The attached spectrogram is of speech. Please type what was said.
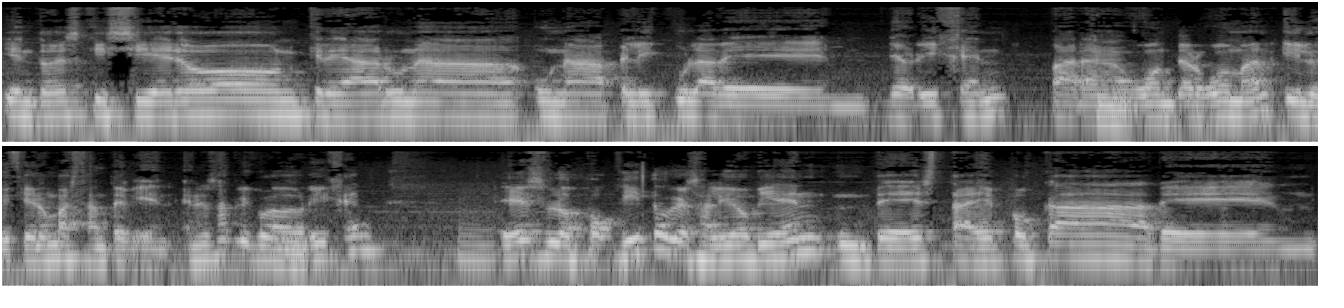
y entonces quisieron crear una, una película de, de origen para Mm. Wonder Woman y lo hicieron bastante bien. En esa película de origen es lo poquito que salió bien de esta época de,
